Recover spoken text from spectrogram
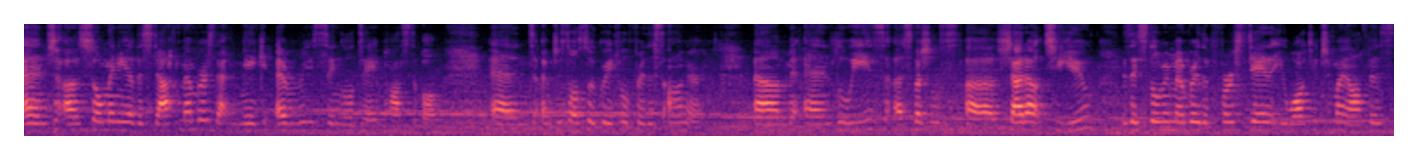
and uh, so many of the staff members that make every single day possible. And I'm just also grateful for this honor. Um, and Louise, a special uh, shout out to you, as I still remember the first day that you walked into my office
